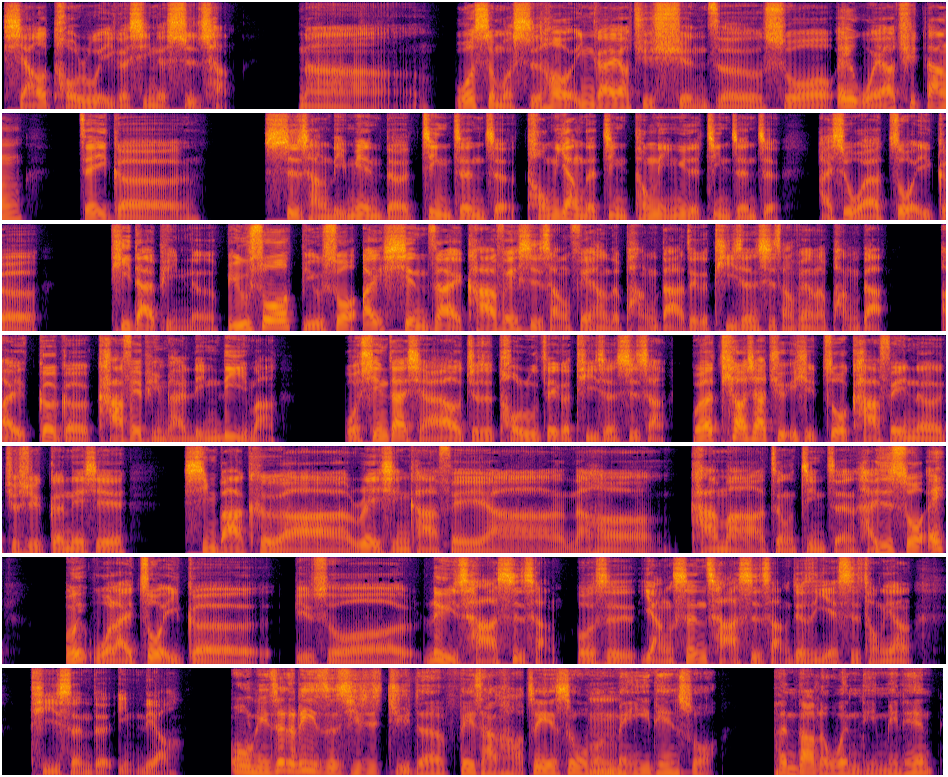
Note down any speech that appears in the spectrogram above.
想要投入一个新的市场。那我什么时候应该要去选择说，哎，我要去当这个市场里面的竞争者，同样的竞同领域的竞争者，还是我要做一个替代品呢？比如说，比如说，哎，现在咖啡市场非常的庞大，这个提升市场非常的庞大，哎，各个咖啡品牌林立嘛。我现在想要就是投入这个提升市场，我要跳下去一起做咖啡呢，就是跟那些。星巴克啊，瑞幸咖啡啊，然后卡玛这种竞争，还是说，哎，喂，我来做一个，比如说绿茶市场，或者是养生茶市场，就是也是同样提神的饮料。哦，你这个例子其实举得非常好，这也是我们每一天所碰到的问题。嗯、每天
